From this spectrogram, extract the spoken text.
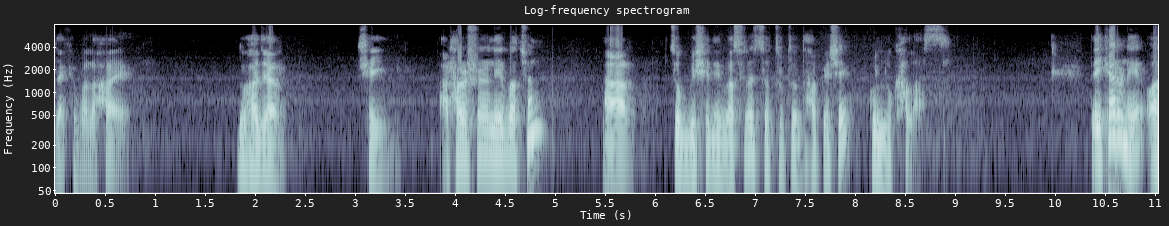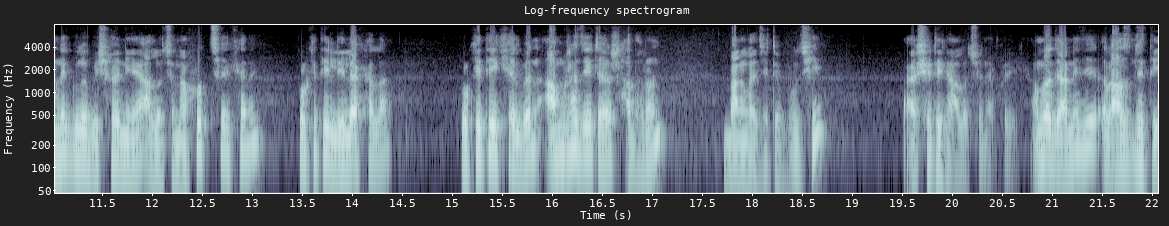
যাকে বলা হয় দু হাজার সেই আঠারো সনের নির্বাচন আর চব্বিশে নির্বাচনের চতুর্থ ধাপ এসে কুল্লু খালাস। তো এই কারণে অনেকগুলো বিষয় নিয়ে আলোচনা হচ্ছে এখানে। প্রকৃতির লীলা খেলা প্রকৃতি খেলবেন। আমরা যেটা সাধারণ বাংলায় যেটা বুঝি সেটি নিয়ে আলোচনা করি। আমরা জানি যে রাজনীতি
